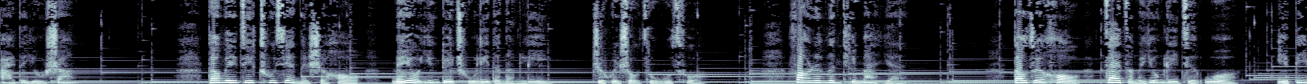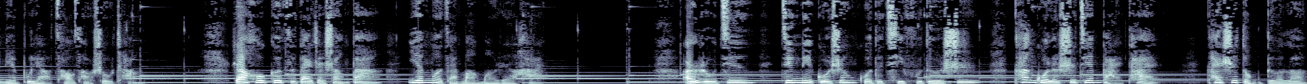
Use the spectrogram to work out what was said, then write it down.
爱的忧伤。当危机出现的时候，没有应对处理的能力，只会手足无措，放任问题蔓延，到最后再怎么用力紧握，也避免不了草草收场，然后各自带着伤疤淹没在茫茫人海。而如今，经历过生活的起伏得失，看过了世间百态，开始懂得了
